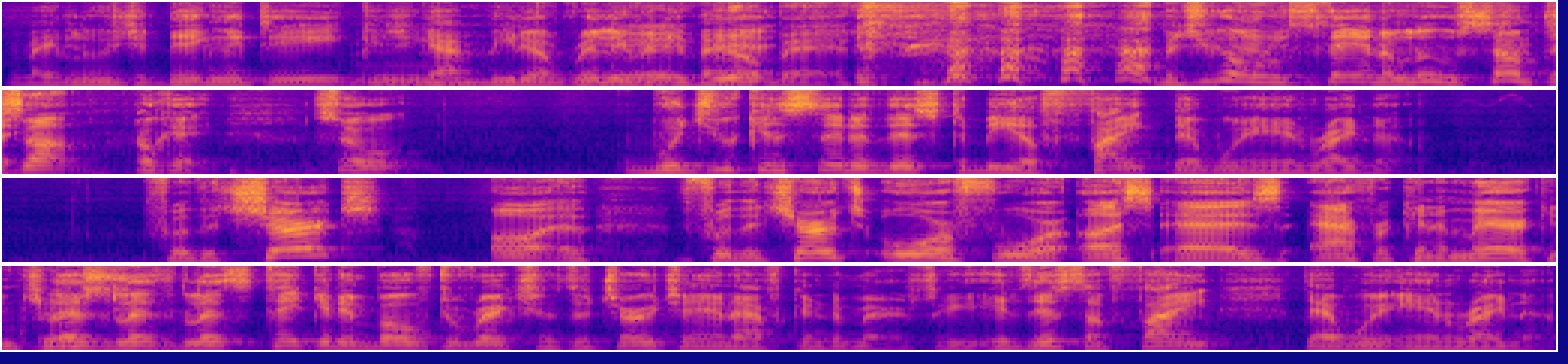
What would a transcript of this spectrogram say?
You might lose your dignity because mm-hmm. you got beat up really, yeah, really bad. Real bad. but you're gonna stand to lose something. Something. Okay. So would you consider this to be a fight that we're in right now? For the church or for the church or for us as African American church? Let's, let's let's take it in both directions, the church and African American. Is this a fight that we're in right now?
